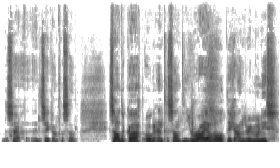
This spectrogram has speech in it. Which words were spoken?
dus ja, zeker interessant. Zelfde kaart, ook een interessante Uriah Hall tegen Andre Muniz.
